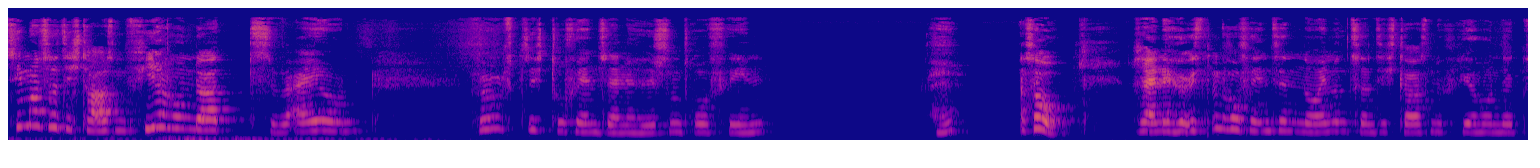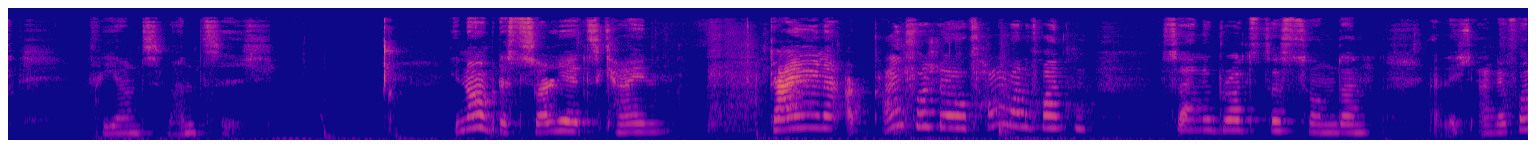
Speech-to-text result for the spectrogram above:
27.452 Trophäen, seine höchsten Trophäen. Hä? Achso, seine höchsten Trophäen sind 29.424. Genau, aber das soll jetzt kein, keine Account-Vorstellung von meinen Freunden Broadstars, sondern eigentlich eine von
